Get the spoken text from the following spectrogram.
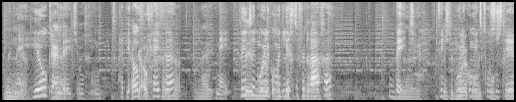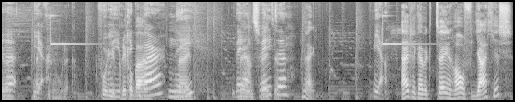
Nee, heel klein Nee. beetje misschien. Heb je Heb overgegeven? Nee. Nee. Vind je het moeilijk om het licht te verdragen? Beetje. Vind je het moeilijk om je te concentreren? Ja. vind moeilijk. Voel je je prikkelbaar? Nee. Ben je aan het zweten? Nee. Ja. Eigenlijk heb ik 2,5 jaartjes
